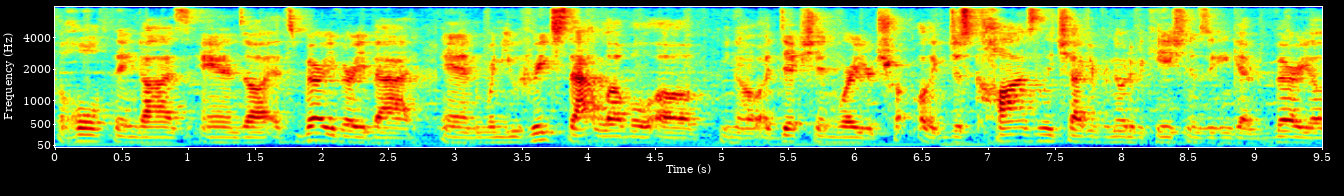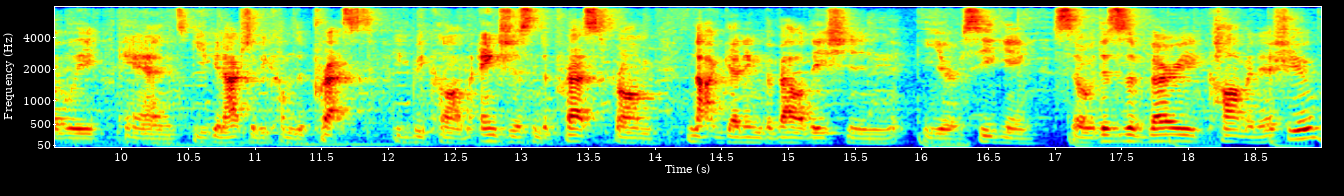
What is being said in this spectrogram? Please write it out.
the whole thing guys and uh, it's very very bad. And when you reach that level of you know addiction where you're like just constantly checking for notifications it can get very ugly and you can actually become depressed. You become anxious and depressed from not getting the validation you're seeking. So this is a very common issue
